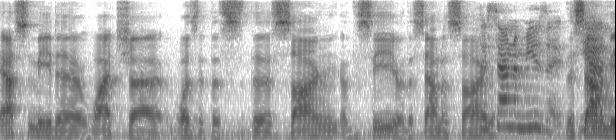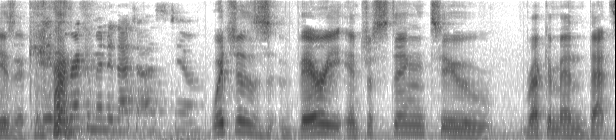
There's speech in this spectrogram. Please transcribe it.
asked me to watch. Uh, was it this the song of the sea or the sound of song? The Sound of Music. The Sound of Music, They recommended that to us too. Which is very interesting to recommend that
